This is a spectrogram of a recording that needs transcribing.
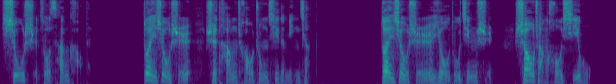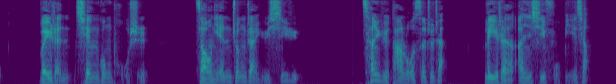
修史做参考的。段秀实是唐朝中期的名将。段秀实幼读经史，稍长后习武，为人谦恭朴实。早年征战于西域，参与达罗斯之战，历任安西府别将，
